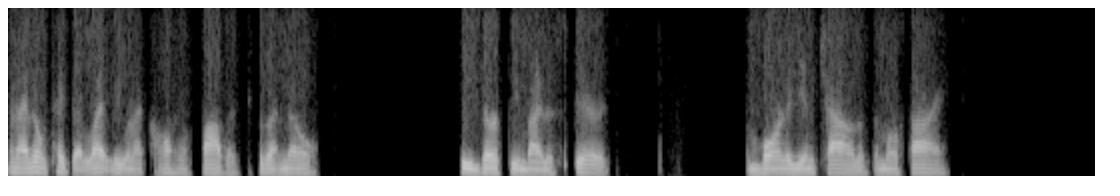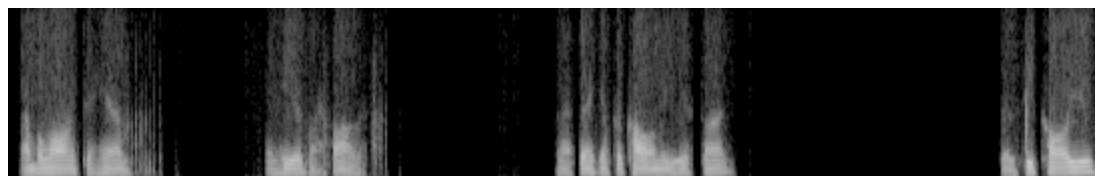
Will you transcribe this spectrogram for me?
And I don't take that lightly when I call him Father because I know he birthed me by the Spirit, a born again child of the Most High. I belong to him, and he is my Father. And I thank him for calling me his son. Does he call you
